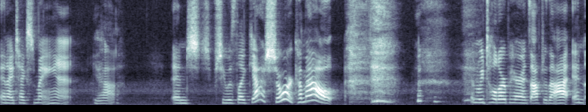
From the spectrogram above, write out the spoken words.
and I texted my aunt. yeah. and sh- she was like, "Yeah, sure, come out." and we told our parents after that, and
